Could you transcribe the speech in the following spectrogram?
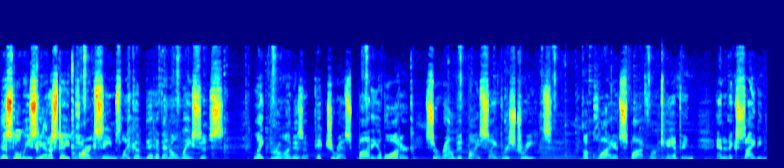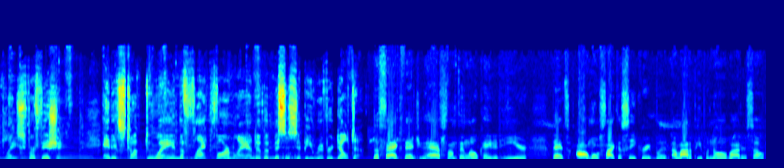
This Louisiana State Park seems like a bit of an oasis. Lake Bruin is a picturesque body of water surrounded by cypress trees, a quiet spot for camping and an exciting place for fishing. And it's tucked away in the flat farmland of the Mississippi River Delta. The fact that you have something located here that's almost like a secret, but a lot of people know about it. So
